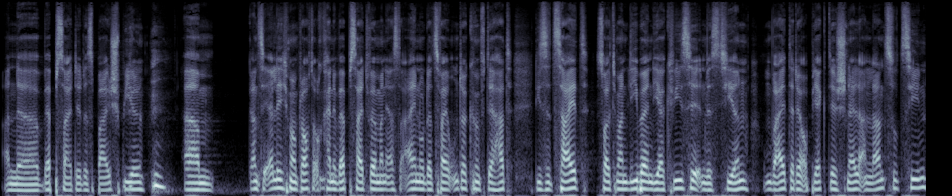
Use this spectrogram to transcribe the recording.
an der Webseite das Beispiel. ähm, ganz ehrlich, man braucht auch keine Website, wenn man erst ein oder zwei Unterkünfte hat. Diese Zeit sollte man lieber in die Akquise investieren, um weitere Objekte schnell an Land zu ziehen.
